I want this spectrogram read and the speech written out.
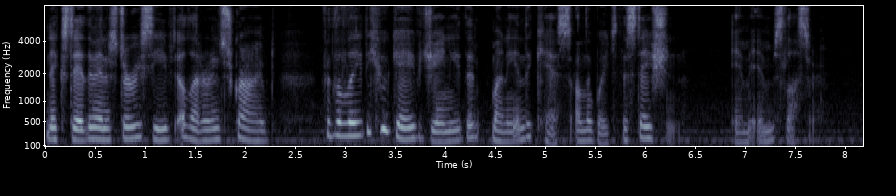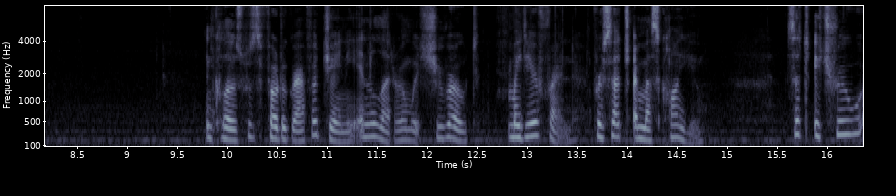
Next day the minister received a letter inscribed, For the lady who gave Janey the money and the kiss on the way to the station, M. M. Slessor. Enclosed was a photograph of Janey and a letter in which she wrote, My dear friend, for such I must call you. Such a true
